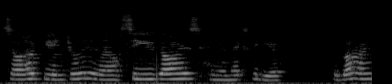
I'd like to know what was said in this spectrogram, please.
So I hope you enjoyed it and I'll see you guys in the next video. Goodbye.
